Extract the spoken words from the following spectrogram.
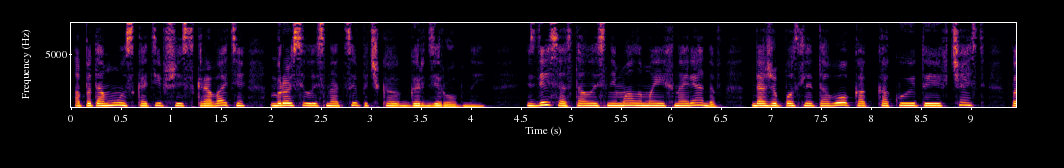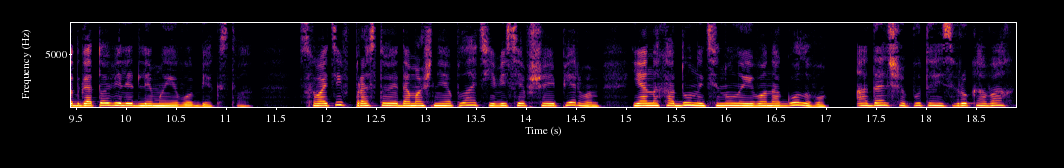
а потому, скатившись с кровати, бросилась на цыпочках к гардеробной. Здесь осталось немало моих нарядов, даже после того, как какую-то их часть подготовили для моего бегства. Схватив простое домашнее платье, висевшее первым, я на ходу натянула его на голову, а дальше, путаясь в рукавах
